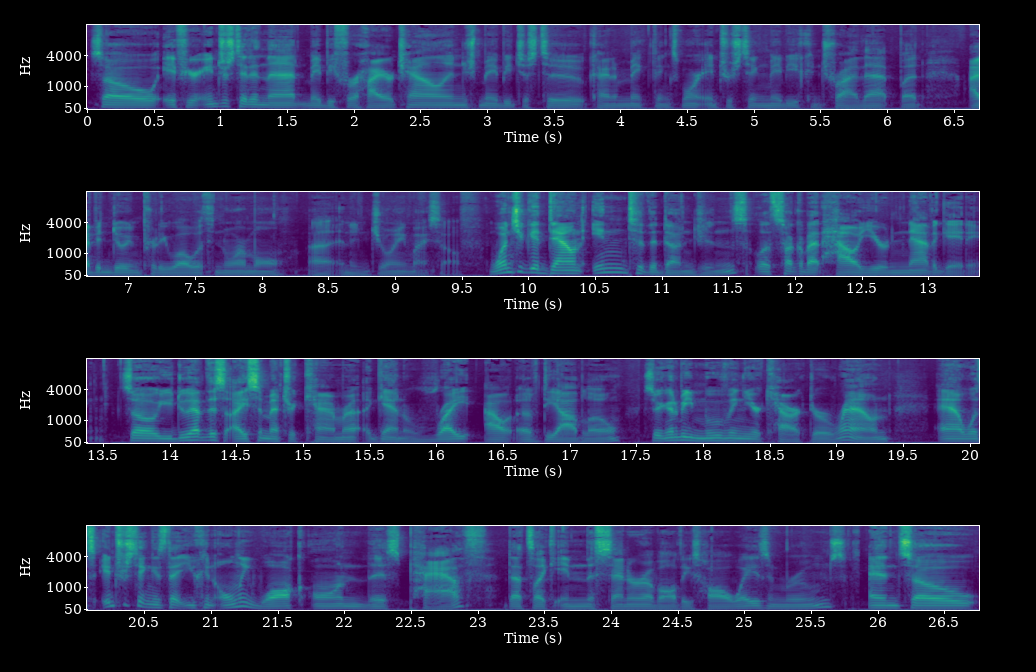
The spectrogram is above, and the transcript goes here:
So if you're interested in that, maybe for higher challenge, maybe just to kind of make things more interesting, maybe you can try that. But I've been doing pretty well with normal uh, and enjoying myself. Once you get down into the dungeons, let's talk about how you're navigating. So you do have this isometric camera, again, right out of Diablo. So you're going to be moving your character around. And what's interesting is that you can only walk on this path that's like in the center of all these hallways and rooms. And so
